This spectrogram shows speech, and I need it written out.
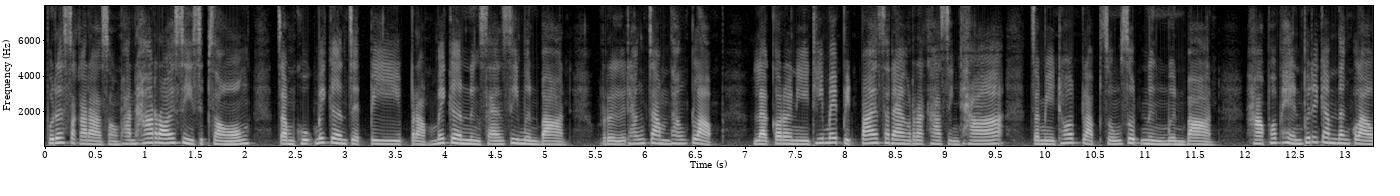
พุทธศักราช 2542 จำคุกไม่เกิน 7 ปี ปรับไม่เกิน 140,000 บาท หรือทั้งจำทั้งปรับ และกรณีที่ไม่ปิดป้ายแสดงราคาสินค้า จะมีโทษปรับสูงสุด 10,000 บาท หากพบเห็นพฤติกรรมดังกล่าว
